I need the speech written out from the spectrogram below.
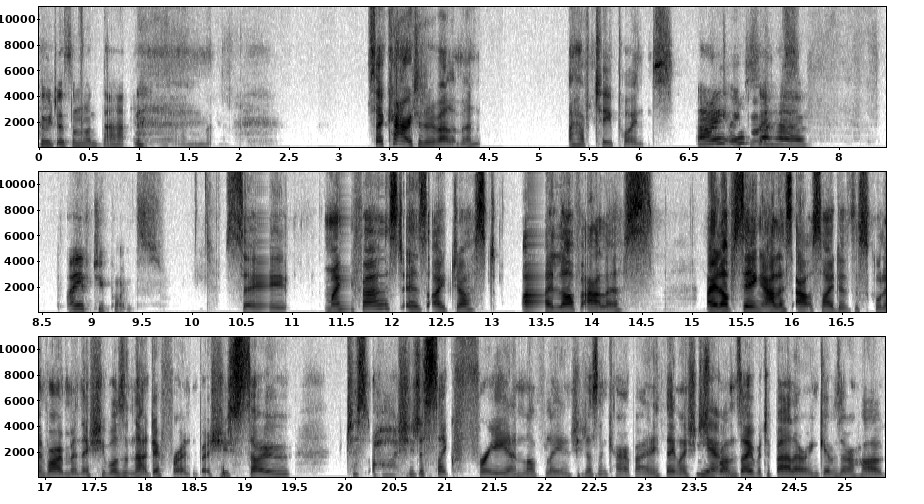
Who doesn't want that? um, so character development. I have two points. I also points. have. I have two points. So my first is I just I love Alice. I love seeing Alice outside of the school environment. Though she wasn't that different, but she's so just oh she's just like free and lovely, and she doesn't care about anything. Like she just Yeah. runs over to Bella and gives her a hug.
